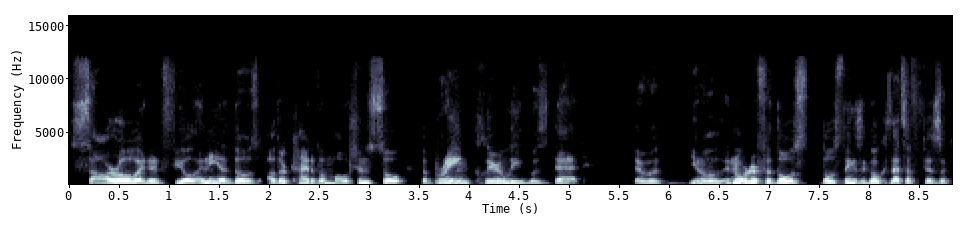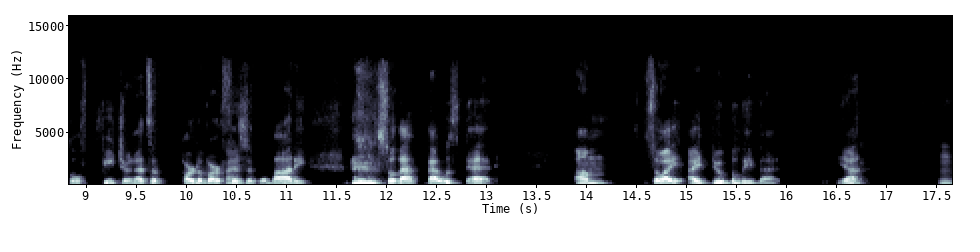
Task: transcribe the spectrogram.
sorrow. I didn't feel any of those other kind of emotions. So the brain clearly was dead. There was, you know, in order for those those things to go, because that's a physical feature. That's a part of our right. physical body. so that that was dead. Um, so I I do believe that. Yeah. Hmm.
